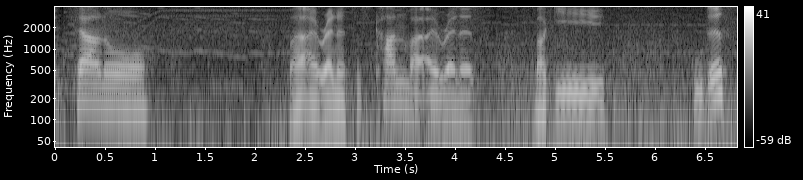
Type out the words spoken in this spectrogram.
Inferno. Weil Irenes es kann, weil Irenes Magie gut ist.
